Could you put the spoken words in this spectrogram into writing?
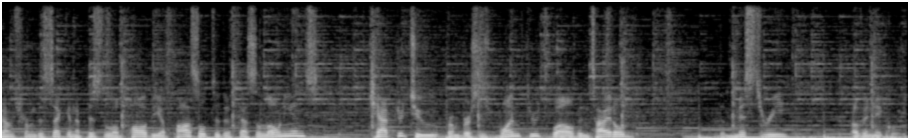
comes from the second epistle of Paul the Apostle to the Thessalonians, chapter 2, from verses 1 through 12, entitled The Mystery of Iniquity.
